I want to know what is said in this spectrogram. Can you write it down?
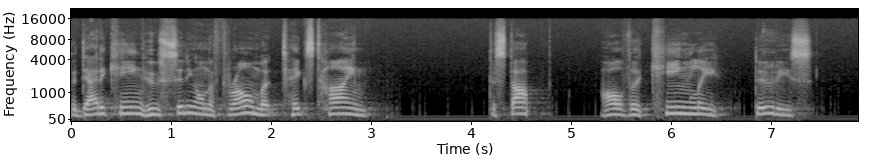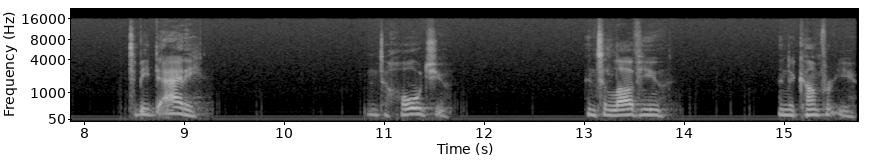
The Daddy King who's sitting on the throne but takes time to stop all the kingly duties, to be daddy, and to hold you, and to love you, and to comfort you.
